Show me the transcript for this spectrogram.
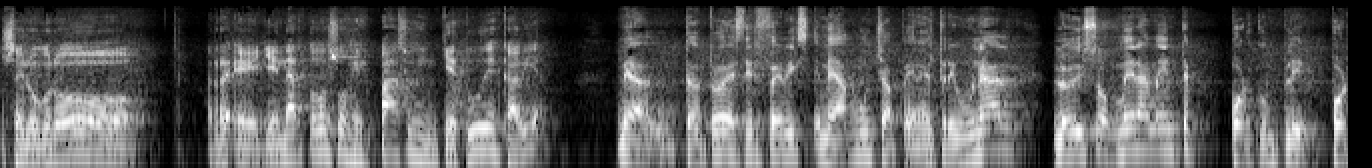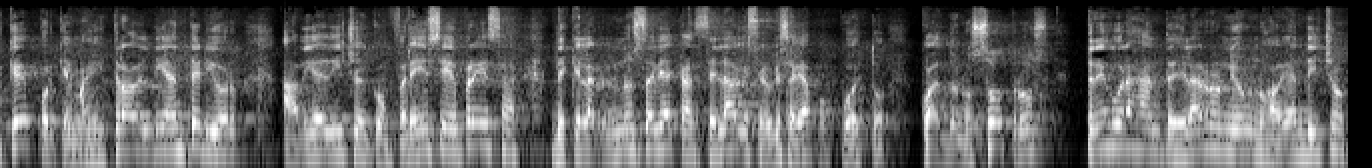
¿Se logró eh, llenar todos esos espacios, inquietudes que había? Mira, te tengo que decir, Félix, y me da mucha pena. El tribunal lo hizo meramente por cumplir. ¿Por qué? Porque el magistrado el día anterior había dicho en conferencia de prensa de que la reunión no se había cancelado, sino que se había pospuesto. Cuando nosotros, tres horas antes de la reunión, nos habían dicho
